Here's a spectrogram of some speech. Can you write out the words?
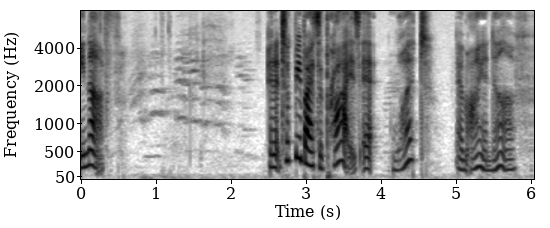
enough? And it took me by surprise. At what? Am I enough?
